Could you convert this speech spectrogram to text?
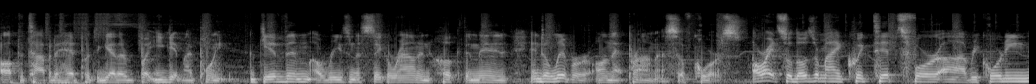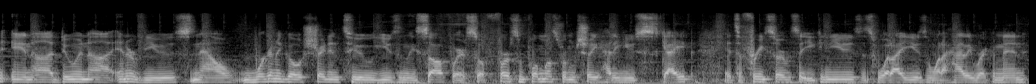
off the top of the head put together, but you get my point. Give them a reason to stick around and hook them in and deliver on that promise, of course. All right, so those are my quick tips for uh, recording and uh, doing uh, interviews. Now, we're gonna go straight into using these software. So first and foremost, we're gonna show you how to use Skype. It's a free service that you can use. It's what I use and what I highly recommend.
